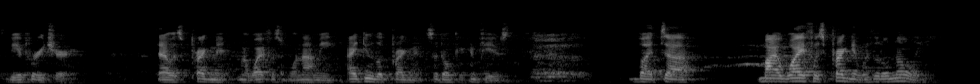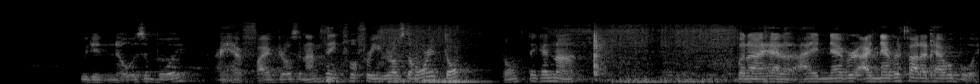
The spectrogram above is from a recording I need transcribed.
to be a preacher that I was pregnant. My wife was, well, not me. I do look pregnant, so don't get confused. But uh, my wife was pregnant with little Noli. We didn't know it was a boy. I have five girls, and I'm thankful for you girls. Don't worry, don't don't think I'm not. But I had a, I had never I never thought I'd have a boy.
